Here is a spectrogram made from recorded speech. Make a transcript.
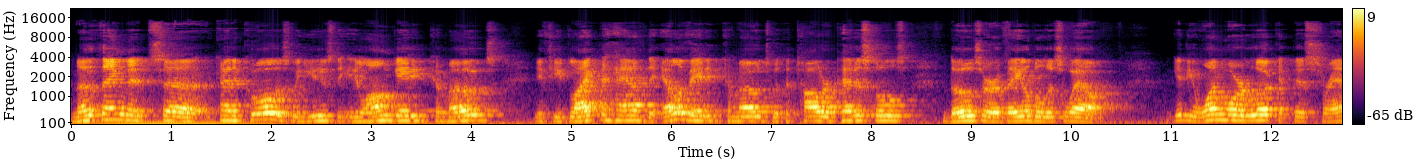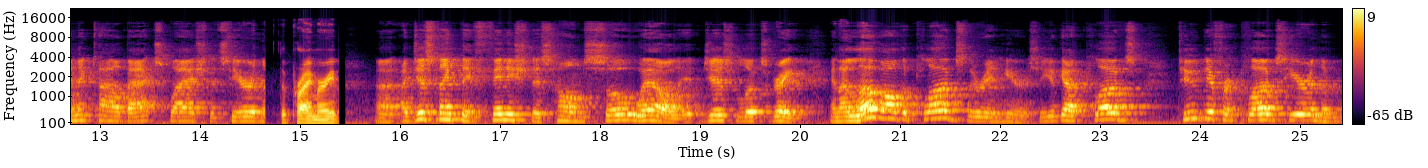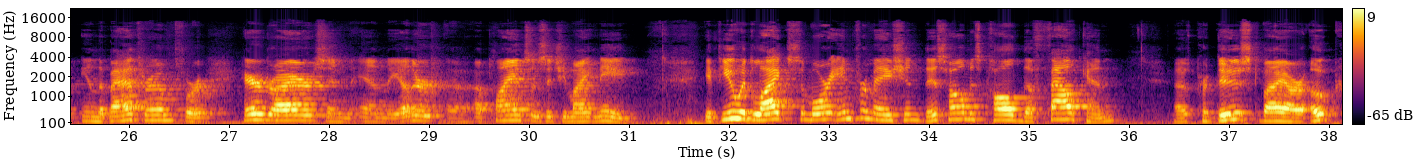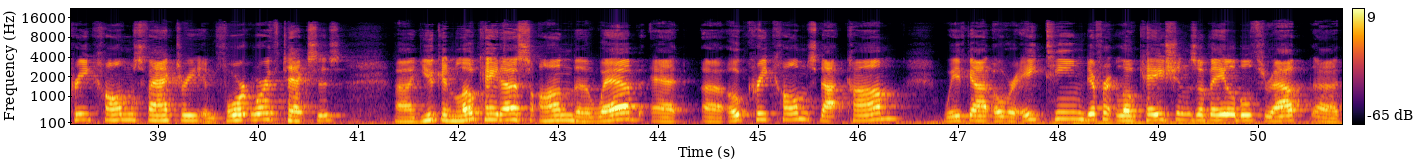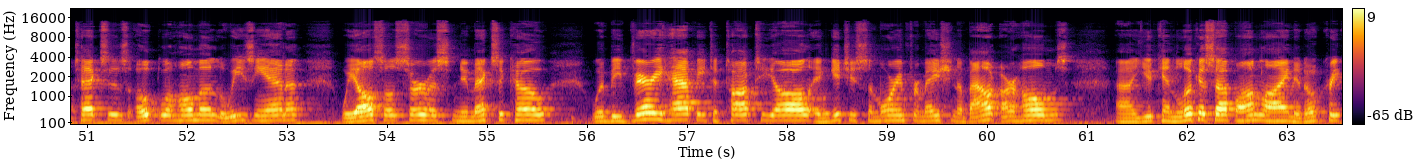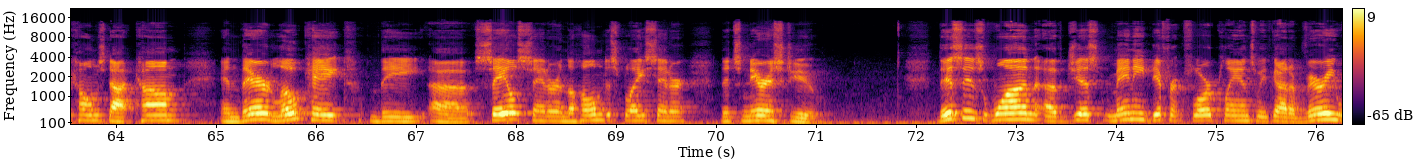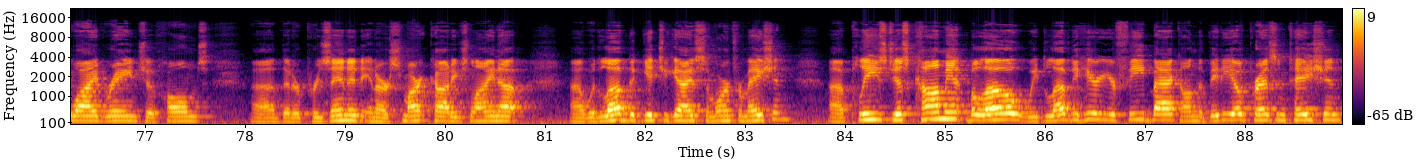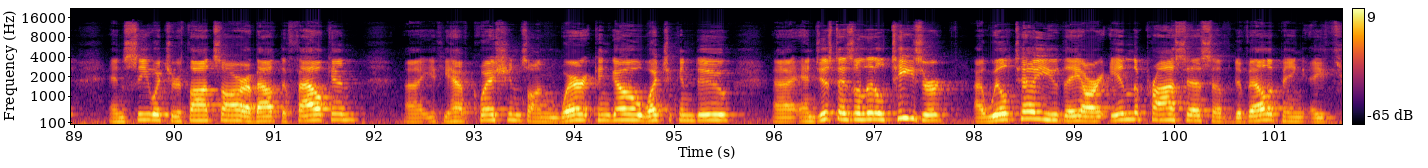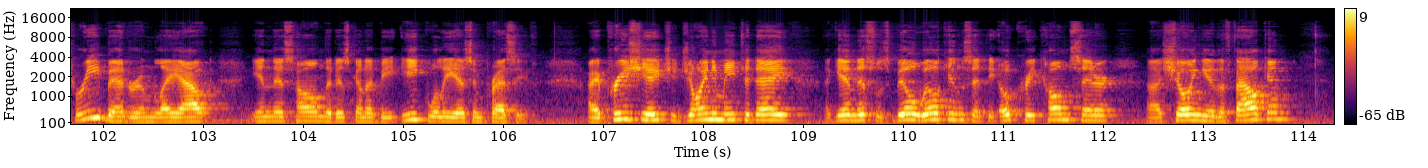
Another thing that's uh, kind of cool is we use the elongated commodes. If you'd like to have the elevated commodes with the taller pedestals, those are available as well. Give you one more look at this ceramic tile backsplash that's here in the the primary. Uh, I just think they finished this home so well. It just looks great. And I love all the plugs that are in here. So you've got plugs, two different plugs here in the, in the bathroom for hair dryers and, and the other uh, appliances that you might need. If you would like some more information, this home is called the Falcon. Uh, produced by our Oak Creek Homes factory in Fort Worth, Texas. Uh, you can locate us on the web at uh, oakcreekhomes.com. We've got over 18 different locations available throughout uh, Texas, Oklahoma, Louisiana. We also service New Mexico. We'd be very happy to talk to y'all and get you some more information about our homes. Uh, you can look us up online at oakcreekhomes.com and there locate the uh, sales center and the home display center that's nearest you. This is one of just many different floor plans. We've got a very wide range of homes uh, that are presented in our Smart Cottage lineup. Uh, would love to get you guys some more information. Uh, please just comment below. We'd love to hear your feedback on the video presentation and see what your thoughts are about the Falcon. Uh, if you have questions on where it can go, what you can do, Uh, and just as a little teaser, I will tell you they are in the process of developing a three bedroom layout in this home that is going to be equally as impressive. I appreciate you joining me today. Again, this was Bill Wilkins at the Oak Creek Home Center uh, showing you the Falcon.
